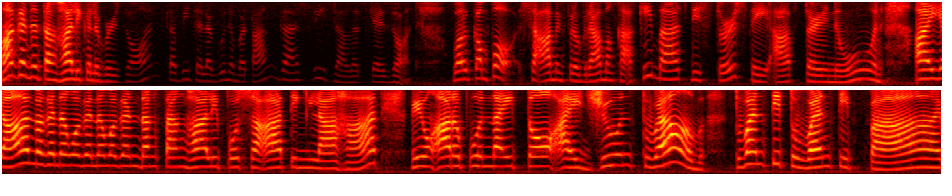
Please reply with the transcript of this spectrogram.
Magandang tanghali Calabarzon, Cavite, Laguna, Batangas, Rizal at Quezon. Welcome po sa aming programang Kaakibat this Thursday afternoon. Ayan, magandang magandang magandang tanghali po sa ating lahat. Ngayong araw po na ito ay June 12, 2025.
